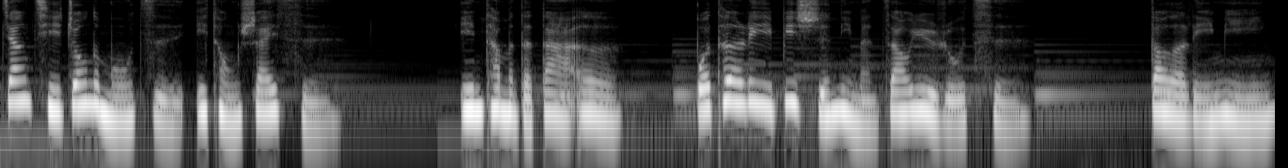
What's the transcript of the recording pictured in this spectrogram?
将其中的母子一同摔死。因他们的大恶，伯特利必使你们遭遇如此。到了黎明，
